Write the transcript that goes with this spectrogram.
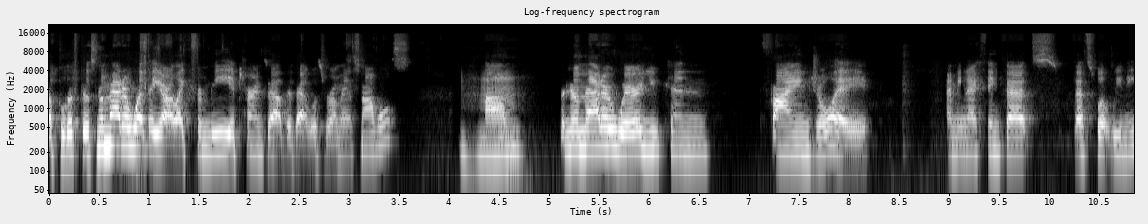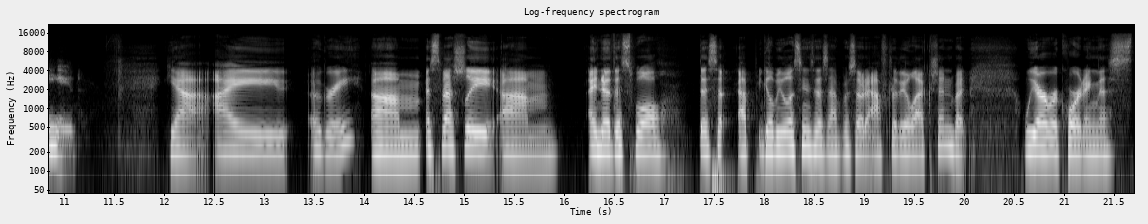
uplift us, no matter what they are. Like for me, it turns out that that was romance novels. Mhm. Um, but no matter where you can find joy, I mean, I think that's that's what we need. Yeah, I agree. Um, especially um, I know this will this ep- you'll be listening to this episode after the election, but we are recording this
